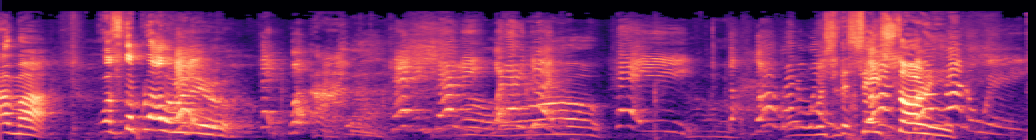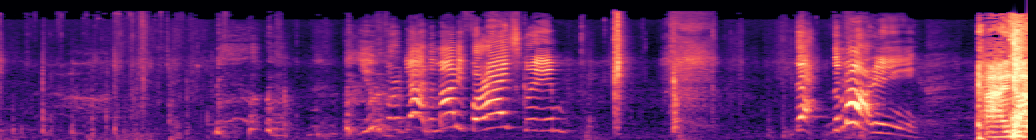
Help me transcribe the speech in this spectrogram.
Grandma! What's the problem with you? Hey, what? Ah. Kevin, Charlie, oh, what are you doing? Oh, Hey, don't, don't run away. was the same Don't- story. Don't run away. you forgot the money for ice cream. That the money. I know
